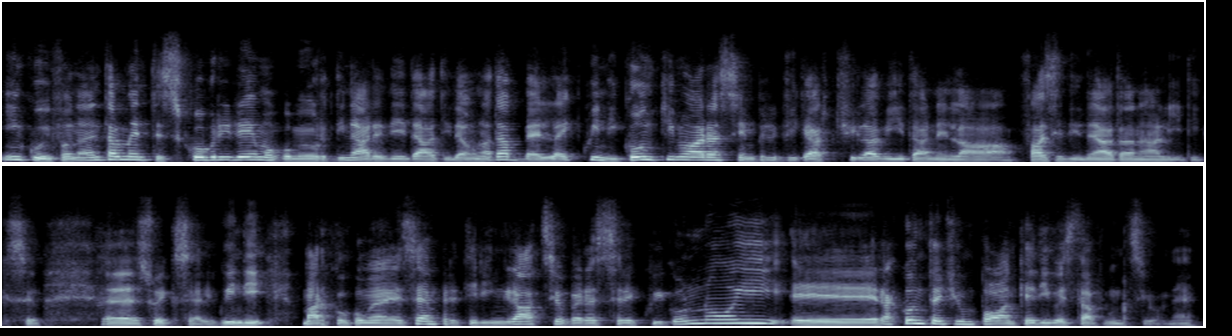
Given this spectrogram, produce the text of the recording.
in cui fondamentalmente scopriremo come ordinare dei dati da una tabella e quindi continuare a semplificarci la vita nella fase di data analytics eh, su Excel. Quindi Marco, come sempre ti ringrazio per essere essere qui con noi e raccontaci un po' anche di questa funzione.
